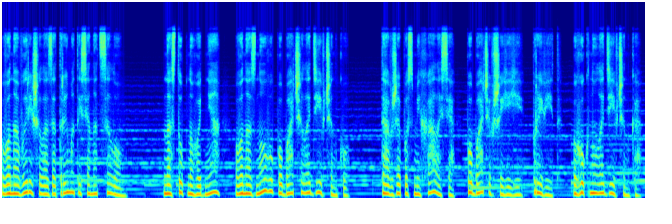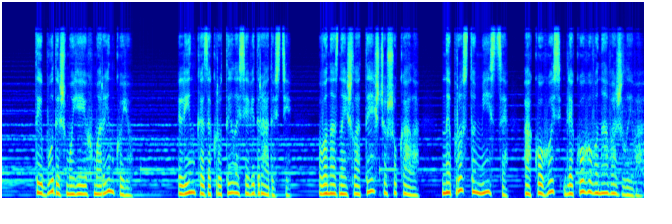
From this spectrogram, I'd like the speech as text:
Вона вирішила затриматися над селом. Наступного дня вона знову побачила дівчинку та вже посміхалася, побачивши її. Привіт, гукнула дівчинка. Ти будеш моєю хмаринкою. Лінка закрутилася від радості. Вона знайшла те, що шукала, не просто місце, а когось, для кого вона важлива.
